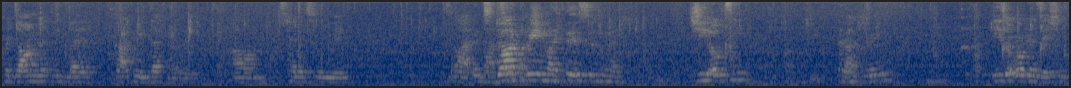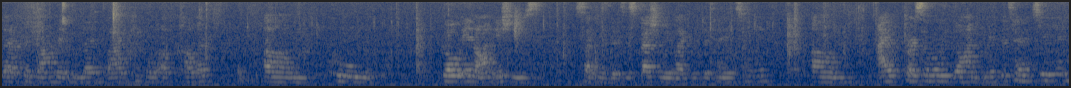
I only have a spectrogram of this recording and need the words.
predominantly led, Got Green definitely, um, Tenants Union, not, It's not so dark much. green like this, isn't it? G O T, Got Green. These are organizations that are predominantly led by people of color, um, who go in on issues such as this, especially like with the tenants union. Um, I've personally gone with the tenants union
